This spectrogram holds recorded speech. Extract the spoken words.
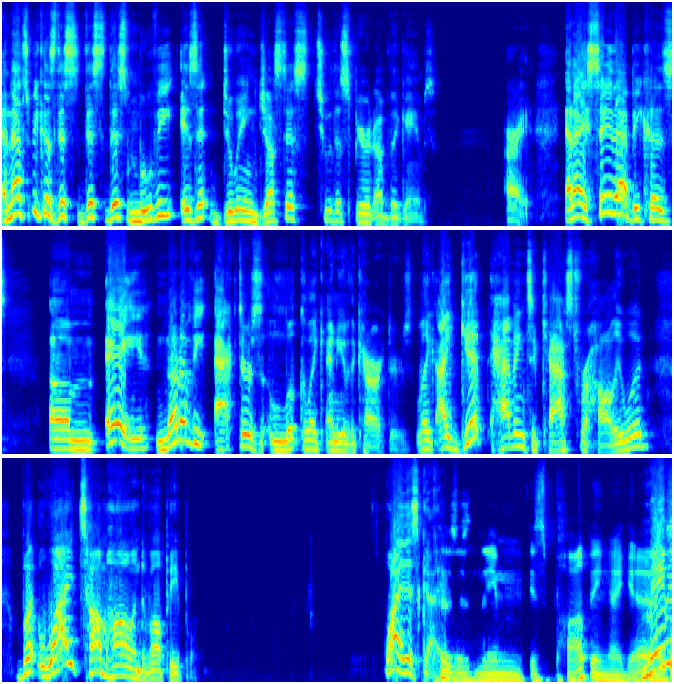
And that's because this this this movie isn't doing justice to the spirit of the games. All right. And I say that because um a none of the actors look like any of the characters like i get having to cast for hollywood but why tom holland of all people why this guy Because his name is popping, I guess. maybe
